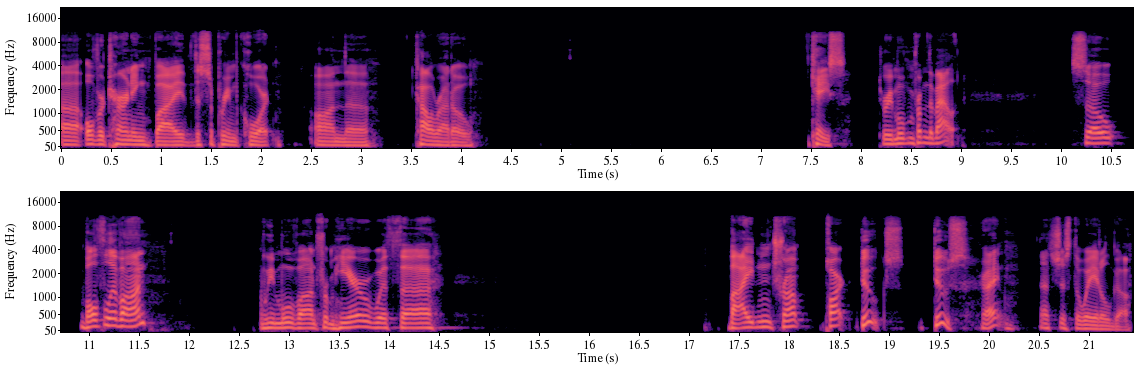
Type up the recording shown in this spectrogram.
uh, overturning by the Supreme Court on the Colorado case to remove them from the ballot. So both live on. We move on from here with uh, Biden Trump part Dukes. Deuce, right? That's just the way it'll go.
